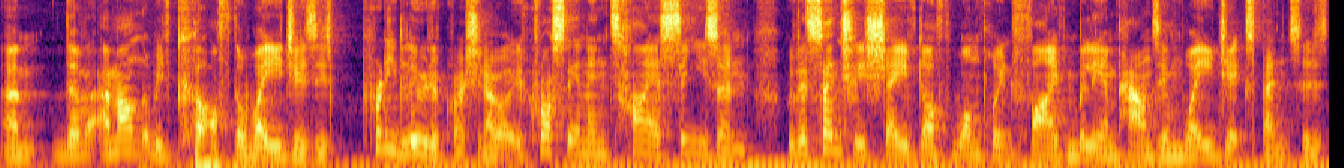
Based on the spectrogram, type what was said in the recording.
um, the amount that we've cut off the wages is pretty ludicrous. You know, across an entire season, we've essentially shaved off 1.5 million pounds in wage expenses,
